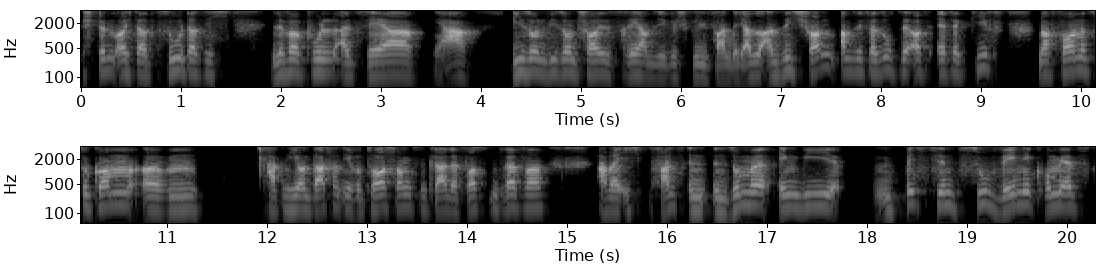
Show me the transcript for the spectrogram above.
stimme euch dazu, dass ich Liverpool als sehr, ja, wie so ein, wie so ein scheues Reh haben sie gespielt, fand ich. Also an sich schon haben sie versucht, sehr effektiv nach vorne zu kommen. Ähm, hatten hier und da schon ihre Torchancen, klar, der Pfostentreffer. Aber ich fand es in, in Summe irgendwie ein bisschen zu wenig, um jetzt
